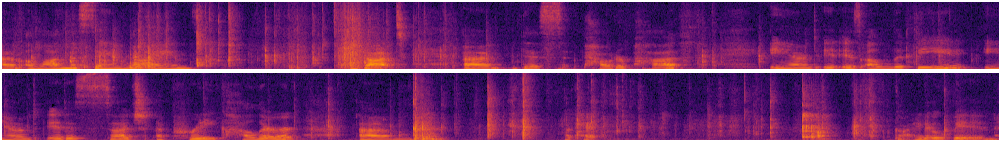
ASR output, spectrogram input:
Um, along the same lines, I got um, this powder puff and it is a lippie and it is such a pretty color. Um, okay. Got it open.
